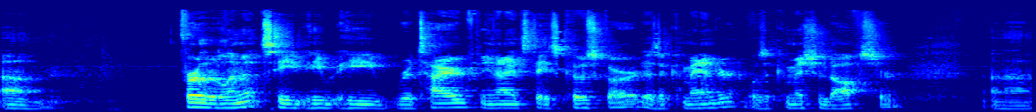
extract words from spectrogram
um, further limits. He, he, he retired from the United States Coast Guard as a commander, was a commissioned officer. Uh,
